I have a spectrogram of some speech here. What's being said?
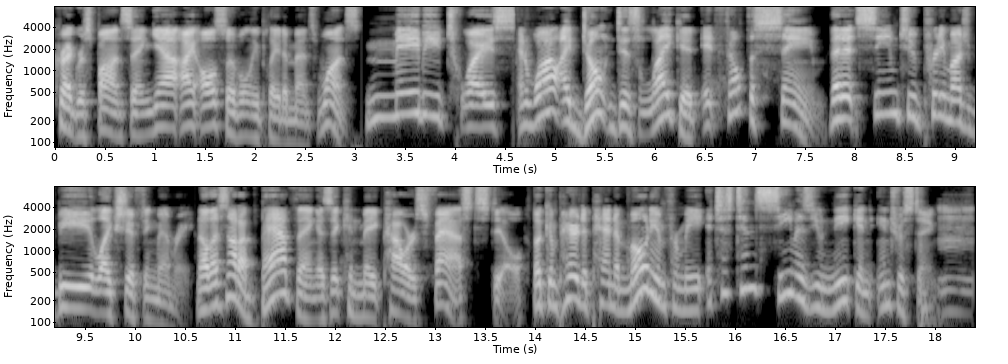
Craig responds saying, Yeah, I also have only played Immense once, maybe twice, and while I don't dislike it, it felt the same. That it seemed to pretty much be like shifting memory. Now, that's not a bad thing as it can make powers fast still, but compared to Pandemonium for me, it just didn't seem as unique and interesting. Mm.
